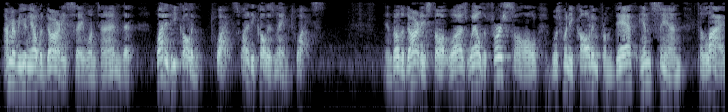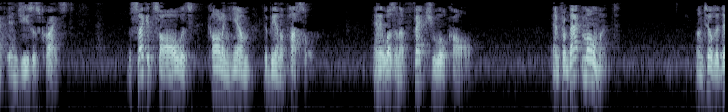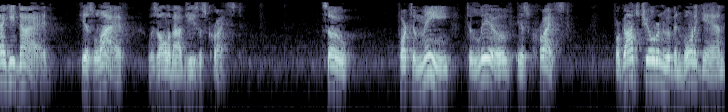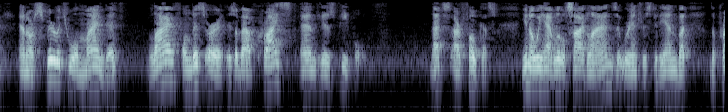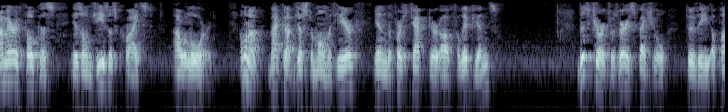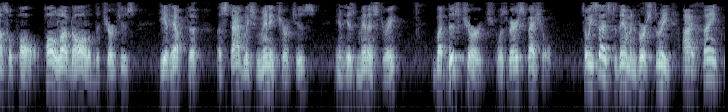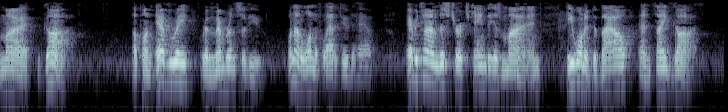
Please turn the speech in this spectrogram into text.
I remember hearing Elder Darty say one time that, why did he call him twice? Why did he call his name twice? And Brother Darty's thought was, well, the first Saul was when he called him from death in sin to life in Jesus Christ. The second Saul was calling him to be an apostle. And it was an effectual call. And from that moment until the day he died, his life was all about Jesus Christ. So, for to me, to live is Christ. For God's children who have been born again and are spiritual minded, life on this earth is about Christ and His people. That's our focus. You know, we have little sidelines that we're interested in, but the primary focus is on Jesus Christ, our Lord. I want to back up just a moment here in the first chapter of Philippians. This church was very special to the Apostle Paul. Paul loved all of the churches. He had helped to establish many churches in his ministry, but this church was very special. So he says to them in verse 3, I thank my God upon every remembrance of you. Wasn't that a wonderful attitude to have? Every time this church came to his mind, he wanted to bow and thank God.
